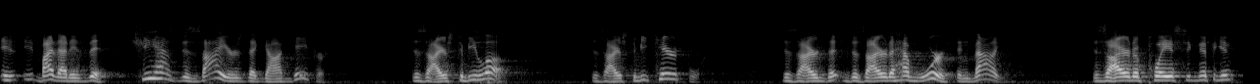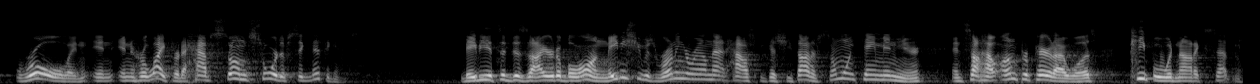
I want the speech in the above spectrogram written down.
is, by that is this she has desires that God gave her desires to be loved, desires to be cared for, desire, desire to have worth and value, desire to play a significant role in, in, in her life or to have some sort of significance. Maybe it's a desire to belong. Maybe she was running around that house because she thought if someone came in here and saw how unprepared I was, people would not accept me.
